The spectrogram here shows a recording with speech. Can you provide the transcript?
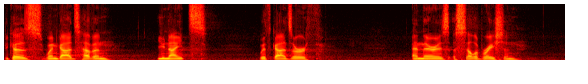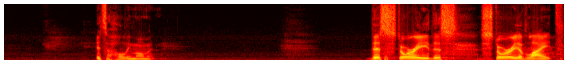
Because when God's heaven unites with God's earth, and there is a celebration, it's a holy moment. This story, this story of light,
